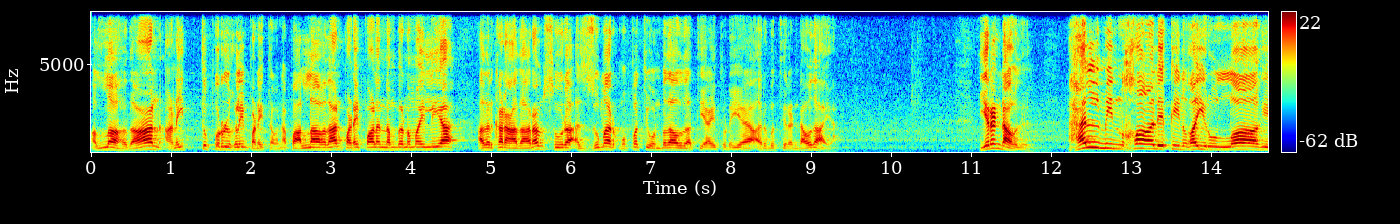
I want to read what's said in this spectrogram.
அல்லாஹு தான் அனைத்து பொருள்களையும் படைத்தவன். அப்போ அல்லாஹு தான் படைப்பாளன் நம்பணுமா இல்லையா? அதற்கான ஆதாரம் சூரா ஜுமர் முப்பத்தி ஒன்பதாவது அத்தியாயத்துடைய அறுபத்தி ரெண்டாவது ஆயா. இரண்டாவது ஹல் மின் ஹாலிகின் கைருல்லாஹி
